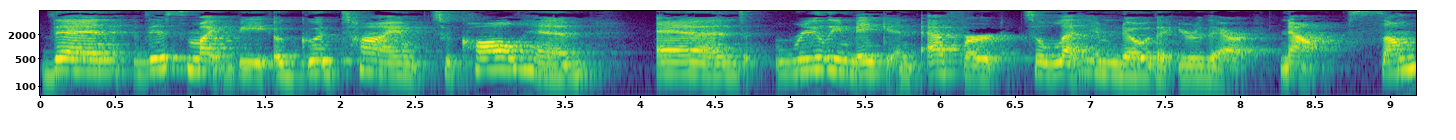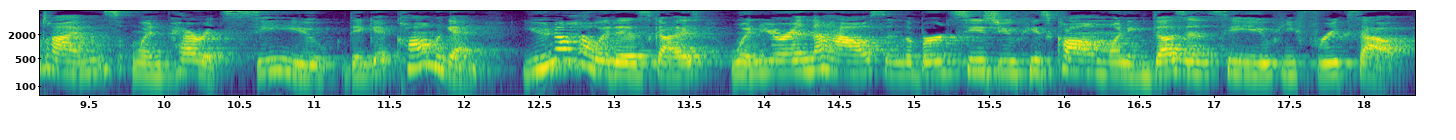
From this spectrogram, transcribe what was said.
then this might be a good time to call him and really make an effort to let him know that you're there. Now, sometimes when parrots see you, they get calm again. You know how it is, guys. When you're in the house and the bird sees you, he's calm. When he doesn't see you, he freaks out.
